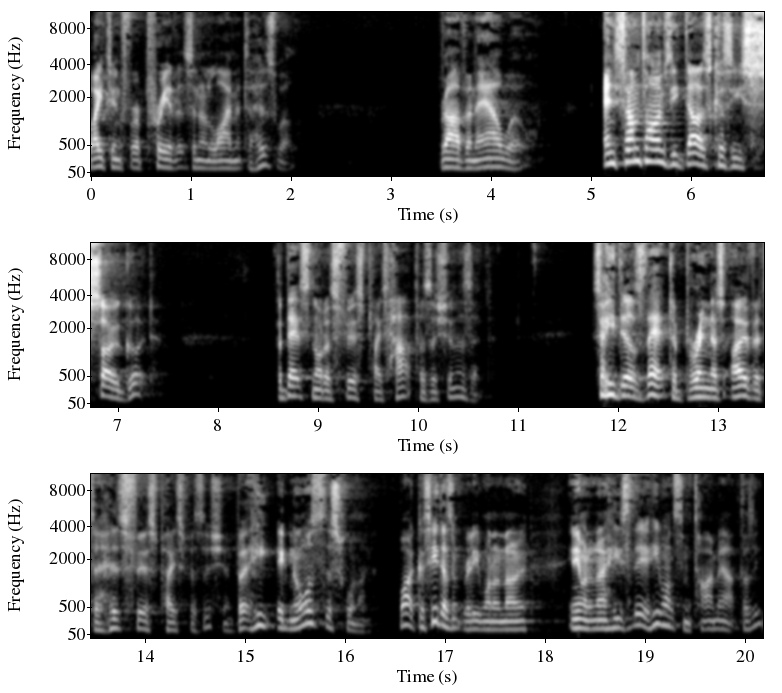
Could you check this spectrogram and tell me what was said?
waiting for a prayer that's in alignment to his will rather than our will. And sometimes he does because he's so good. But that's not his first place heart position, is it? So he does that to bring us over to his first place position. But he ignores this woman. Why? Because he doesn't really want to know anyone to know he's there. He wants some time out, does he?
